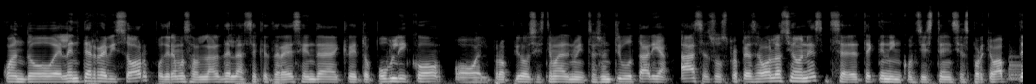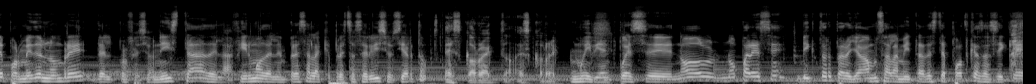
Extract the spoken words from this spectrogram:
cuando el ente revisor, podríamos hablar de la Secretaría de Hacienda de Crédito Público, o el propio sistema de administración tributaria hace sus propias evaluaciones, se detecten inconsistencias, porque va de por medio el nombre del profesionista, de la firma o de la empresa a la que presta servicio, ¿cierto? Es correcto, es correcto. Muy bien, pues eh, no, no parece, Víctor, pero ya vamos a la mitad de este podcast, así que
